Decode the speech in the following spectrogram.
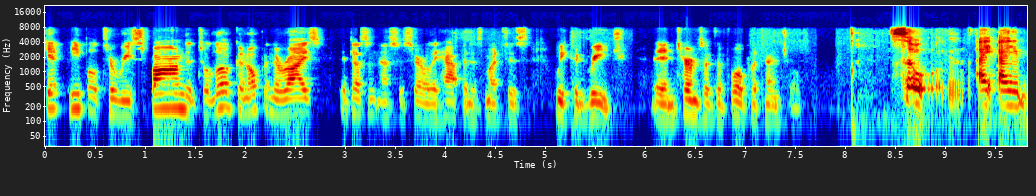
get people to respond and to look and open their eyes, it doesn't necessarily happen as much as we could reach in terms of the full potential. So I, I,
